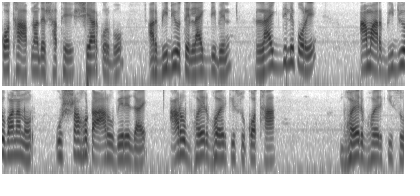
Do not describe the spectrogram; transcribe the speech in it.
কথা আপনাদের সাথে শেয়ার করব। আর ভিডিওতে লাইক দিবেন। লাইক দিলে পরে আমার ভিডিও বানানোর উৎসাহটা আরও বেড়ে যায়, আরও ভয়ের ভয়ের কিছু কথা, ভয়ের ভয়ের কিছু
